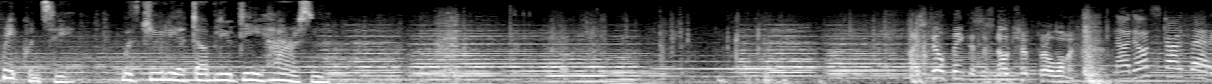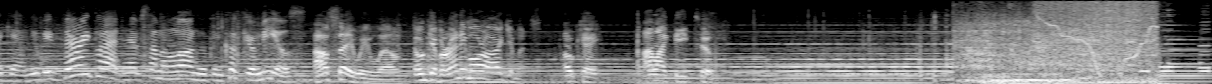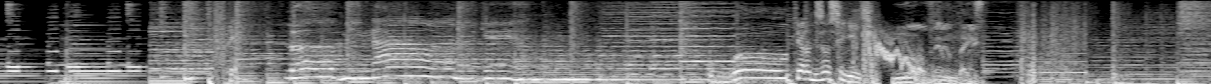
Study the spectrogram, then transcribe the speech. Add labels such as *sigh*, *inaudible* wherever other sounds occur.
Frequency with Julia W.D. Harrison. I still think this is no trip for a woman. Now, don't start that again. You'll be very glad to have someone along who can cook your meals. I'll say we will. Don't give her any more arguments. Okay. I like to eat too. Love Quero dizer o seguinte. 90 e-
